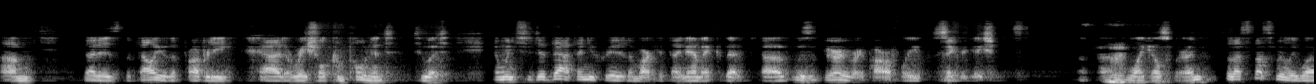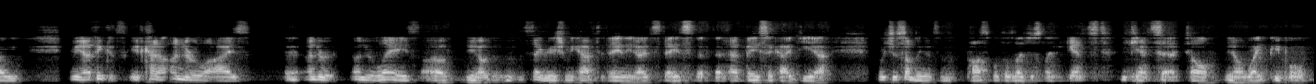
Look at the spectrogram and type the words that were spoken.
Um, that is, the value of the property had a racial component to it. And when she did that, then you created a market dynamic that uh, was very, very powerfully segregationist, uh, like elsewhere. And so that's that's really why we. I mean, I think it's, it kind of underlies under underlays of you know the, the, segregation we have today in the United States. That, that, that basic idea, which is something that's impossible to legislate against. You can't say, tell you know white people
